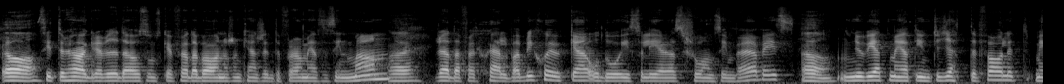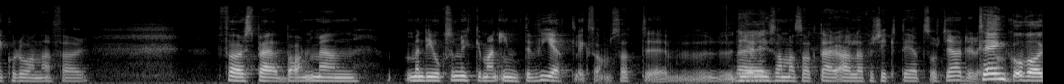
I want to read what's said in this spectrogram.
Ja. sitter höggravida och som ska föda barn och som kanske inte får ha med sig sin man. Nej. Rädda för att själva bli sjuka och då isoleras från sin bebis. Ja. Nu vet man ju att det inte är jättefarligt med corona för, för spädbarn. Men, men det är också mycket man inte vet liksom. Så att eh, det Nej. är ju samma sak där. Alla försiktighetsåtgärder liksom. Tänk, att vara,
